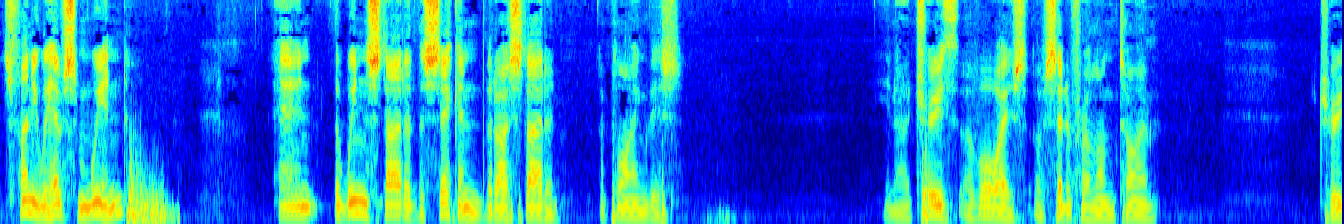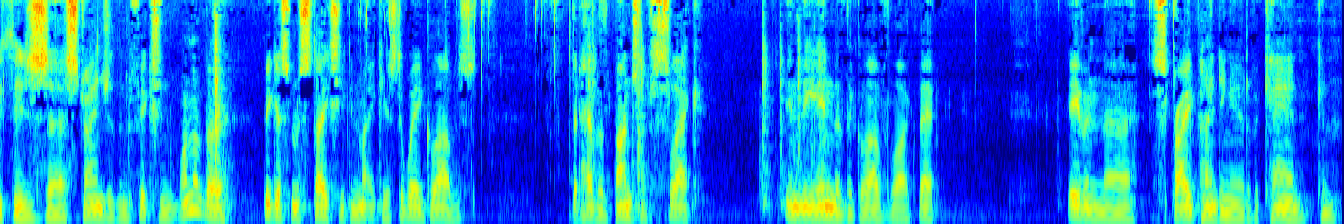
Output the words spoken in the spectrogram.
It's funny, we have some wind, and the wind started the second that I started applying this. You know, truth, I've always, I've said it for a long time, truth is uh, stranger than fiction. One of the biggest mistakes you can make is to wear gloves but have a bunch of slack in the end of the glove like that. Even uh, spray painting out of a can can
